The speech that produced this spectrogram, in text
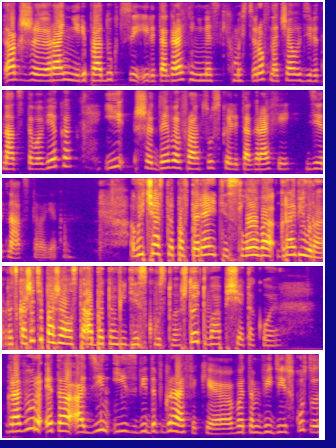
Также ранние репродукции и литографии немецких мастеров начала XIX века и шедевр французской литографии XIX века. Вы часто повторяете слово «гравюра». Расскажите, пожалуйста, об этом виде искусства. Что это вообще такое? Гравюра – это один из видов графики. В этом виде искусства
